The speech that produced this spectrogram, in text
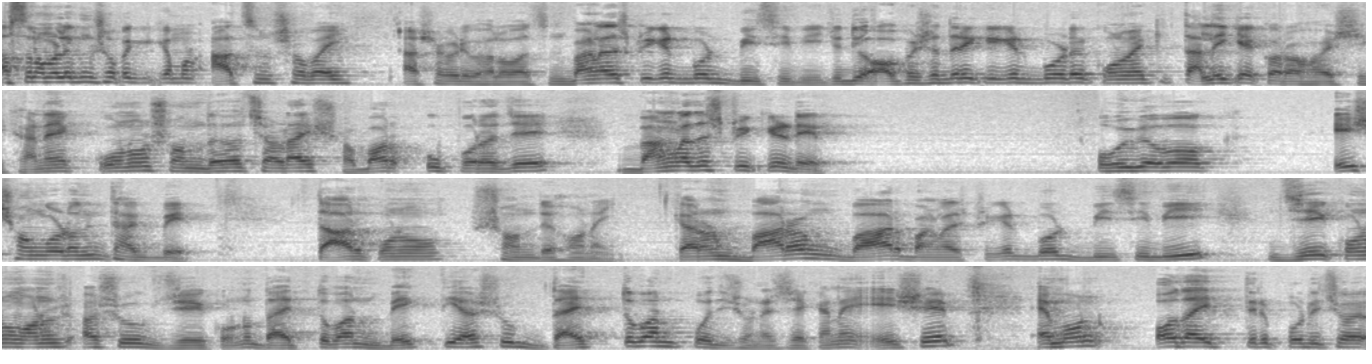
আসসালামু আলাইকুম সবাইকে, কেমন আছেন সবাই? আশা করি ভালো আছেন। বাংলাদেশ ক্রিকেট বোর্ড বিসিবি, যদি অপেশাদারি ক্রিকেট বোর্ডের কোনো একটি তালিকা করা হয়, সেখানে কোনো সন্দেহ ছাড়াই সবার উপরে যে বাংলাদেশ ক্রিকেটের অভিভাবক এই সংগঠনটি থাকবে, তার কোনো সন্দেহ নাই। কারণ বারংবার বাংলাদেশ ক্রিকেট বোর্ড, বিসিবি, যে কোনো মানুষ আসুক, যে কোনো দায়িত্ববান ব্যক্তি আসুক, দায়িত্ববান পজিশনে সেখানে এসে এমন অদায়িত্বের পরিচয়,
